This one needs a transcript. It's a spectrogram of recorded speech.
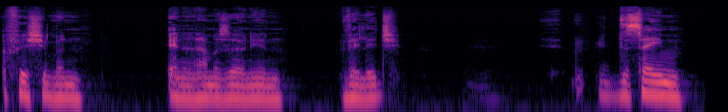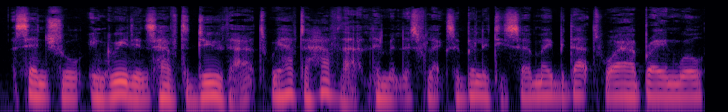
a fisherman in an Amazonian village. The same essential ingredients have to do that. We have to have that limitless flexibility. So maybe that's why our brain will,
